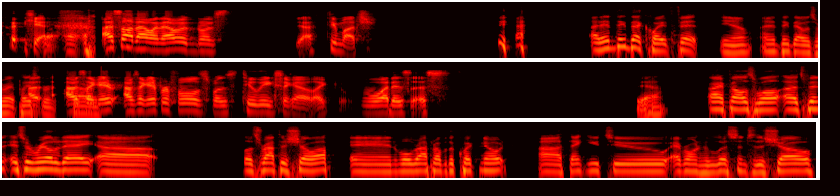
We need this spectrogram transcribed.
yeah, Uh, I saw that one. That one was yeah too much. Yeah, I didn't think that quite fit. You know, I didn't think that was the right place I, for. I was like I was like April Fools was two weeks ago. Like what is this? Yeah. All right, fellas. Well, uh, it's been it's been real today. Uh, let's wrap this show up, and we'll wrap it up with a quick note. Uh, thank you to everyone who listened to the show.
